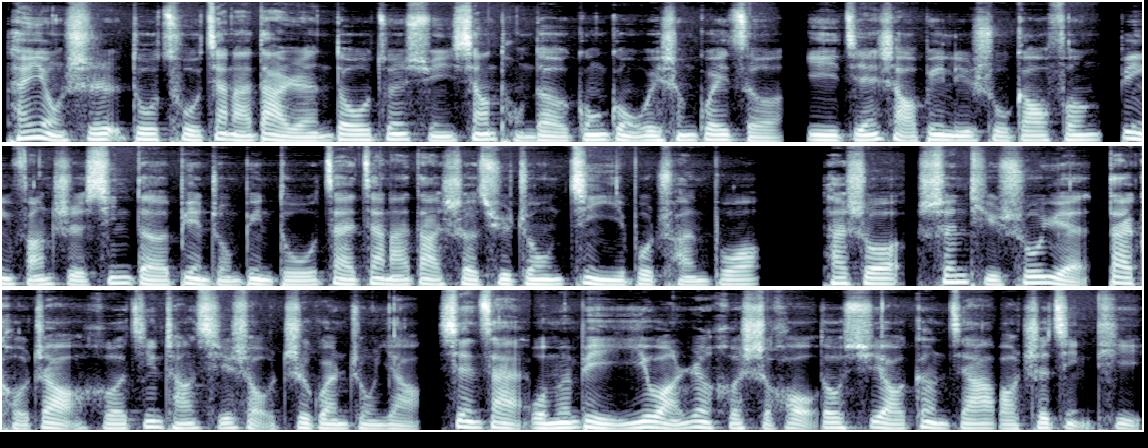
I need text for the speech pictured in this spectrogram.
谭咏诗督促加拿大人都遵循相同的公共卫生规则，以减少病例数高峰，并防止新的变种病毒在加拿大社区中进一步传播。他说：“身体疏远、戴口罩和经常洗手至关重要。现在我们比以往任何时候都需要更加保持警惕，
